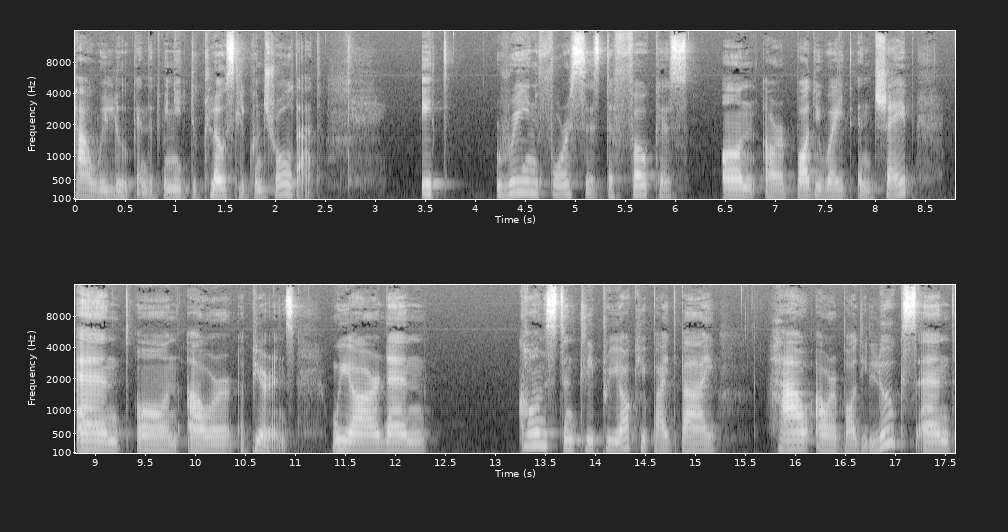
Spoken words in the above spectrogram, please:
how we look and that we need to closely control that. It reinforces the focus on our body weight and shape and on our appearance. We are then constantly preoccupied by how our body looks, and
